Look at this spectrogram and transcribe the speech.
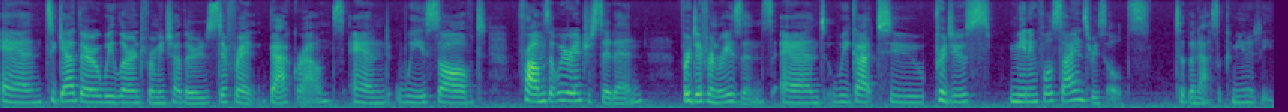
And together we learned from each other's different backgrounds and we solved problems that we were interested in for different reasons. And we got to produce meaningful science results to the NASA community.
